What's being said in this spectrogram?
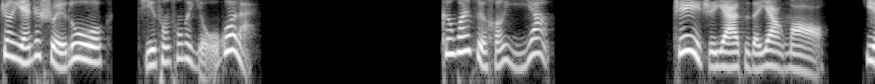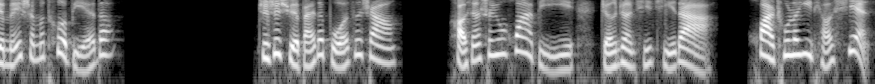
正沿着水路急匆匆的游过来。跟弯嘴鸻一样，这只鸭子的样貌也没什么特别的，只是雪白的脖子上，好像是用画笔整整齐齐的画出了一条线。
